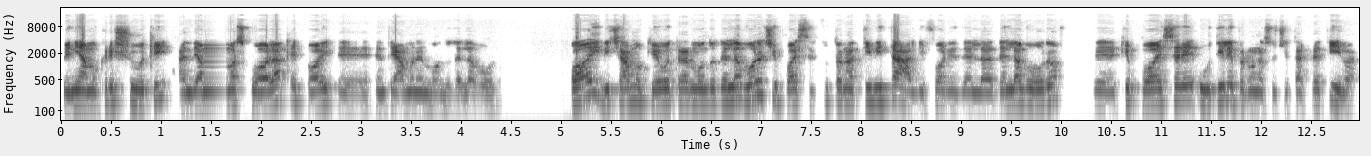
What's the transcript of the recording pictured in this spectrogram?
veniamo cresciuti, andiamo a scuola e poi eh, entriamo nel mondo del lavoro. Poi diciamo che oltre al mondo del lavoro ci può essere tutta un'attività al di fuori del, del lavoro eh, che può essere utile per una società creativa.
